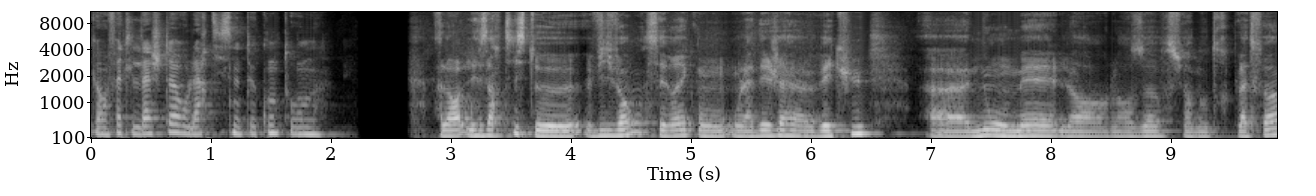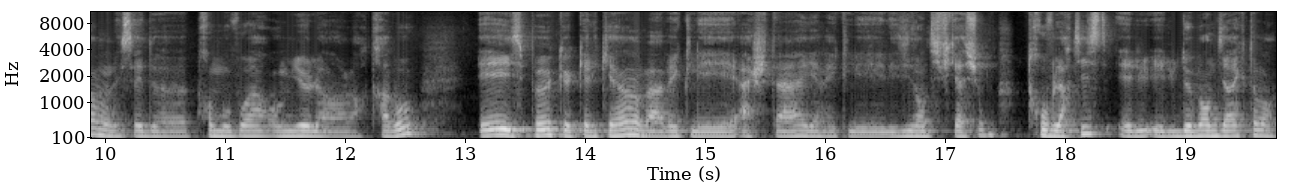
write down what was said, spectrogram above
qu'en fait l'acheteur ou l'artiste ne te contourne? Alors, les artistes euh, vivants, c'est vrai qu'on l'a déjà vécu. Euh, nous, on met leurs œuvres sur notre plateforme, on essaie de promouvoir au mieux leurs travaux. Et il se peut que quelqu'un, bah, avec les hashtags, avec les, identifications, trouve l'artiste et, lui demande directement.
